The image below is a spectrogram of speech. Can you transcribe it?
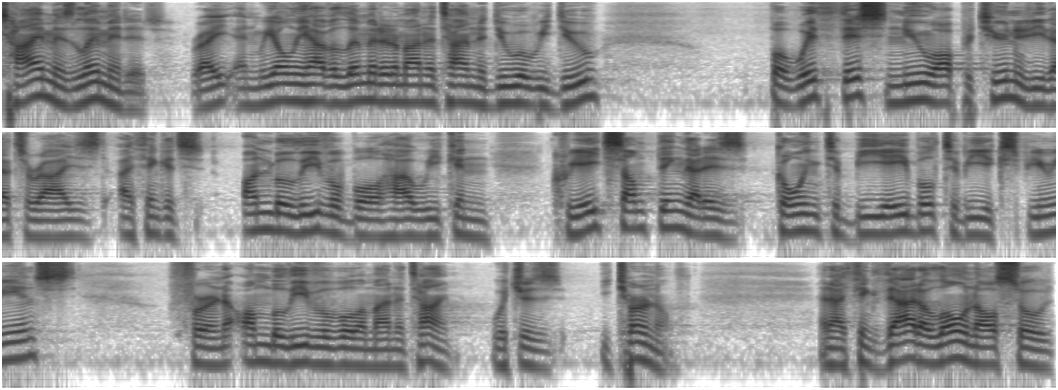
time is limited, right? And we only have a limited amount of time to do what we do. But with this new opportunity that's arisen, I think it's unbelievable how we can create something that is going to be able to be experienced for an unbelievable amount of time, which is eternal. And I think that alone also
